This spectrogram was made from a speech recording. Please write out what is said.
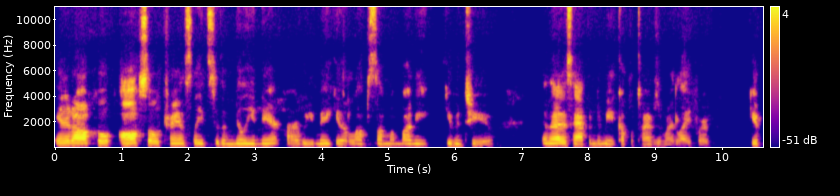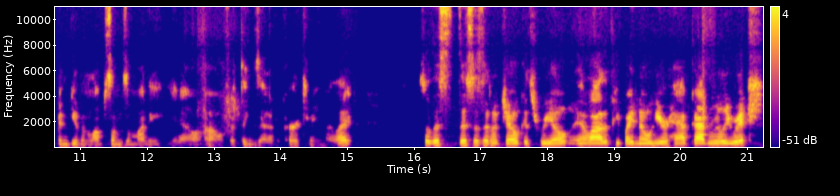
And it also also translates to the millionaire card where you may get a lump sum of money given to you. And that has happened to me a couple times in my life where I've been given lump sums of money, you know, uh, for things that have occurred to me in my life. So this this isn't a joke; it's real. And a lot of the people I know here have gotten really rich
